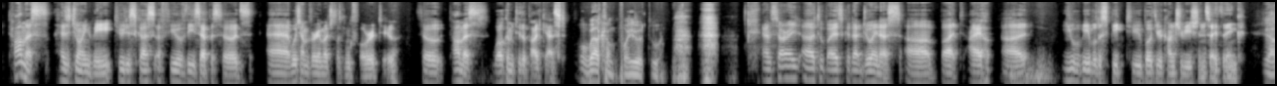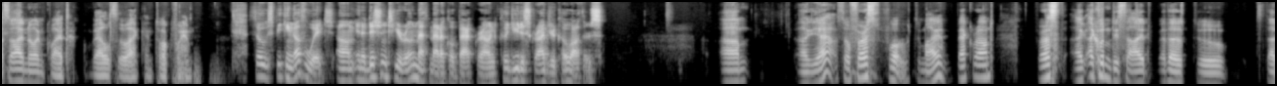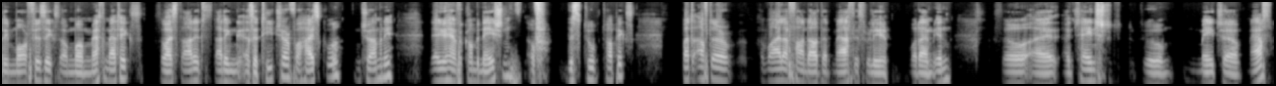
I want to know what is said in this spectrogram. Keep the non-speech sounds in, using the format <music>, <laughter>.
Thomas has joined me to discuss a few of these episodes, uh, which I'm very much looking forward to. So, Thomas, welcome to the podcast. Welcome for you too. <laughs> I'm sorry uh, Tobias could not join us, uh, but I uh, you will be able to speak to both your contributions. I think. Yeah, so I know him quite well, so I can talk for him. So, speaking of which, um, in addition to your own mathematical background, could you describe your co-authors? Um, uh, yeah. So first, for to my background, first I, I couldn't decide whether to study more physics or more mathematics. So I started studying as a teacher for high school in Germany, there you have a combination of these two topics. But after a while, I found out that math is really what I'm in. So I, I changed to major math.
